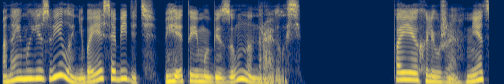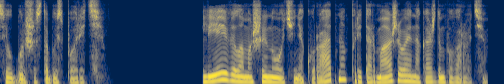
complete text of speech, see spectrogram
Она ему язвила, не боясь обидеть, и это ему безумно нравилось. «Поехали уже, нет сил больше с тобой спорить». Лея вела машину очень аккуратно, притормаживая на каждом повороте,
